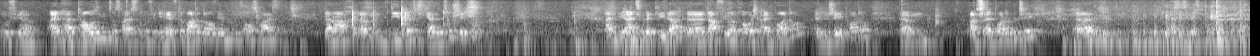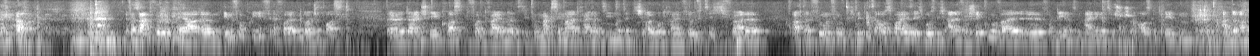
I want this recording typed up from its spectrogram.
ungefähr eineinhalbtausend, das heißt ungefähr die Hälfte wartet auf ihren Mitgliedsausweis. Danach, ähm, die möchte ich gerne zuschicken an die Einzelmitglieder. Äh, dafür brauche ich ein Porto, ein Budgetporto. Ähm, Quatsch, ein Porto-Budget. Äh, was ist jetzt? genau. Der Versand würde per ähm, Infobrief erfolgen, Deutsche Post. Äh, da entstehen Kosten von, 300, von maximal 377,53 Euro für alle 855 Mitgliedsausweise. Ich muss nicht alle verschicken, weil äh, von denen sind einige inzwischen schon ausgetreten. Andere.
